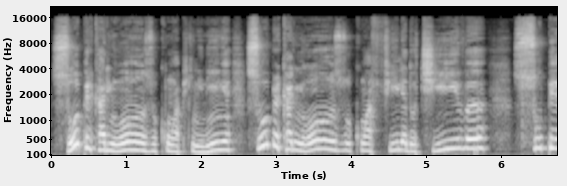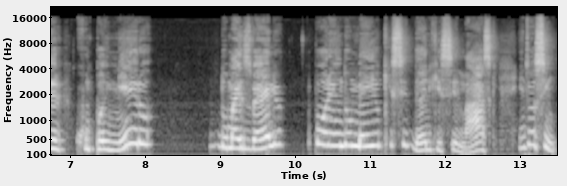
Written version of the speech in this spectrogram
Super carinhoso com a pequenininha, super carinhoso com a filha adotiva, super companheiro do mais velho, porém do meio que se dane, que se lasque. Então, assim,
